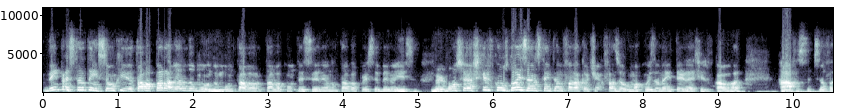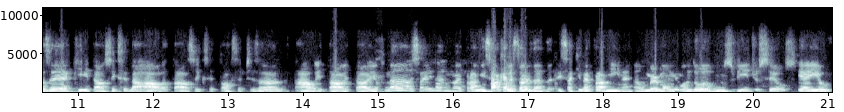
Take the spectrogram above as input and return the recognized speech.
nem prestando atenção que eu estava paralelo do mundo. O mundo estava tava acontecendo e eu não estava percebendo isso. Meu irmão, acho que ele ficou uns dois anos tentando falar que eu tinha que fazer alguma coisa na internet. Ele ficava, Rafa, você precisa fazer aqui tal, eu sei que você dá aula tal, eu sei que você toca, você precisa tal e tal e tal. E eu falei, não, isso aí não é, não é para mim. Sabe aquela história da, isso aqui não é para mim, né? O meu irmão me mandou uns vídeos seus e aí eu,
